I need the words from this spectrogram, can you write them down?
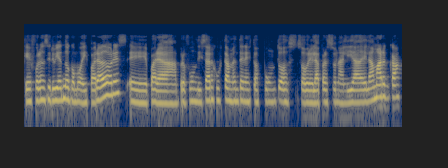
que fueron sirviendo como disparadores eh, para profundizar justamente en estos puntos sobre la personalidad de la marca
